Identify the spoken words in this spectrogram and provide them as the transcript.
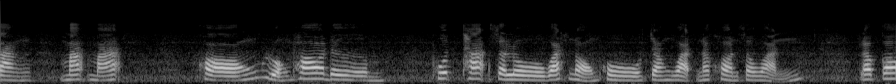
ตังมะมะ ของหลวงพ่อเดิม พุทธสโลวัดหนองโพ จังหวัดนครสวรรค์ แล้วก็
